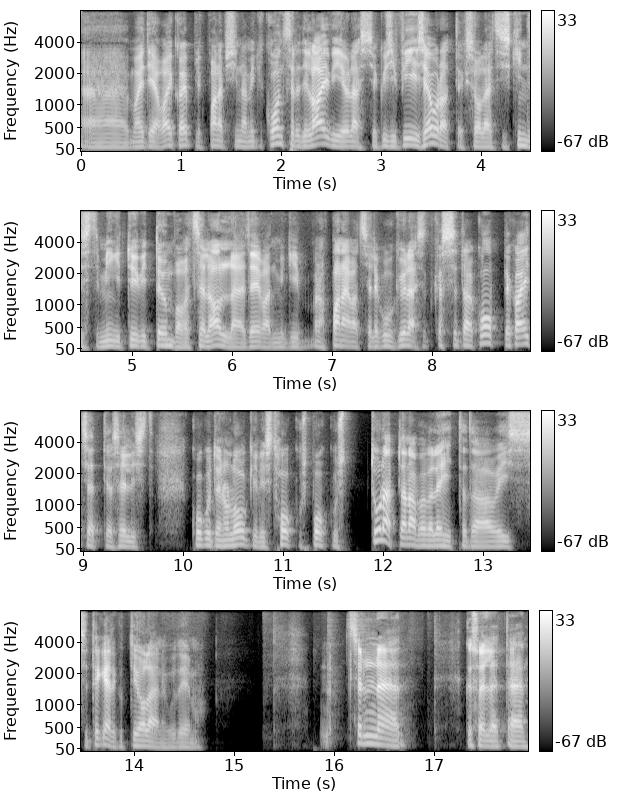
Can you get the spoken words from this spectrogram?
Äh, ma ei tea, Vaiko Eplik paneb sinna mingi kontserdi laivi üles ja küsib viis eurot, eks ole, et siis kindlasti mingid tüübid tõmbavad selle alla ja teevad mingi noh, panevad selle kuhugi üles, et kas seda koopiakaitset ja sellist kogu tehnoloogilist hookuspookust tuleb tänapäeval ehitada või see tegelikult ei ole nagu teema? see on, kuidas öelda, et äh,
